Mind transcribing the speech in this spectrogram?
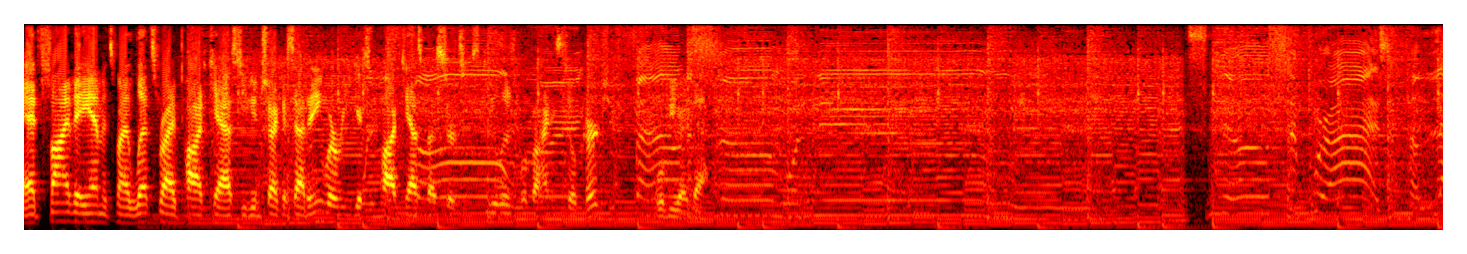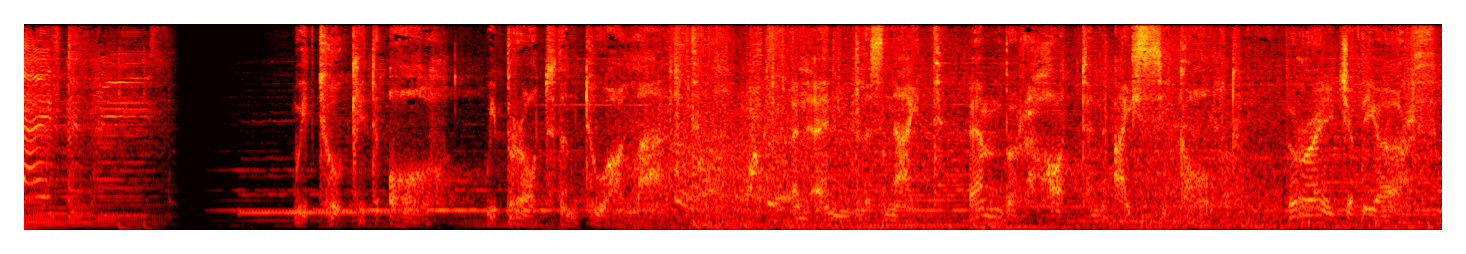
at 5 a.m. It's my Let's Ride podcast. You can check us out anywhere where you get your podcast by searching Steelers. We're behind steel curtain. We'll be right back. We took it all. We brought them to our land. An endless night, ember hot and icy cold. The rage of the earth.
